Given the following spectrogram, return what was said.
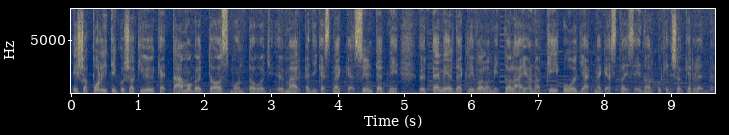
és a politikus, aki őket támogatta, azt mondta, hogy már pedig ezt meg kell szüntetni, őt nem érdekli, valamit találjanak ki, oldják meg ezt a izé, narkokét a kerületben.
